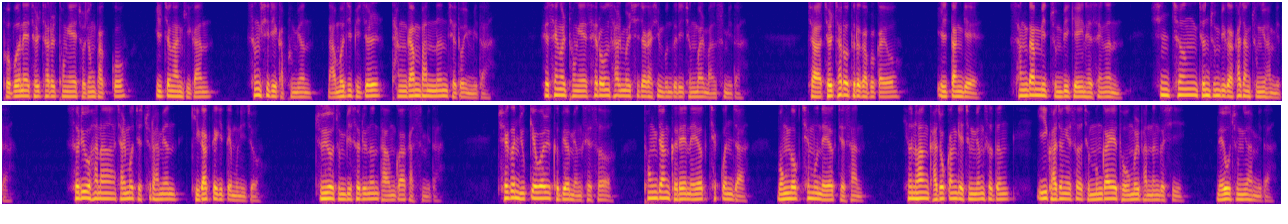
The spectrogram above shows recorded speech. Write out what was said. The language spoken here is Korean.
법원의 절차를 통해 조정받고 일정한 기간 성실히 갚으면 나머지 빚을 탕감받는 제도입니다. 회생을 통해 새로운 삶을 시작하신 분들이 정말 많습니다. 자, 절차로 들어가 볼까요? 1단계 상담 및 준비 개인 회생은 신청 전 준비가 가장 중요합니다. 서류 하나 잘못 제출하면 기각되기 때문이죠. 주요 준비 서류는 다음과 같습니다. 최근 6개월 급여 명세서, 통장 거래 내역 채권자, 목록 채무 내역 재산, 현황 가족관계 증명서 등 이 과정에서 전문가의 도움을 받는 것이 매우 중요합니다.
